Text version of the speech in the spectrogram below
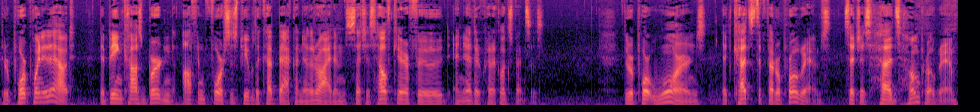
The report pointed out that being cost burdened often forces people to cut back on other items such as healthcare, food, and other critical expenses. The report warns that cuts to federal programs, such as HUD's home program,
